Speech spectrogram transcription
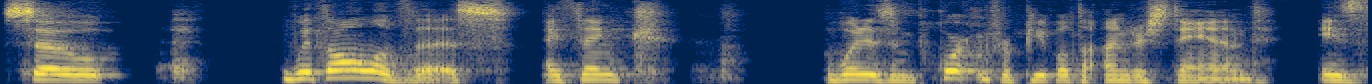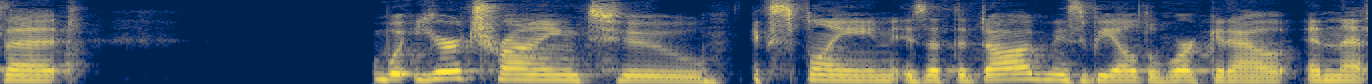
So, with all of this, I think what is important for people to understand is that what you're trying to explain is that the dog needs to be able to work it out and that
